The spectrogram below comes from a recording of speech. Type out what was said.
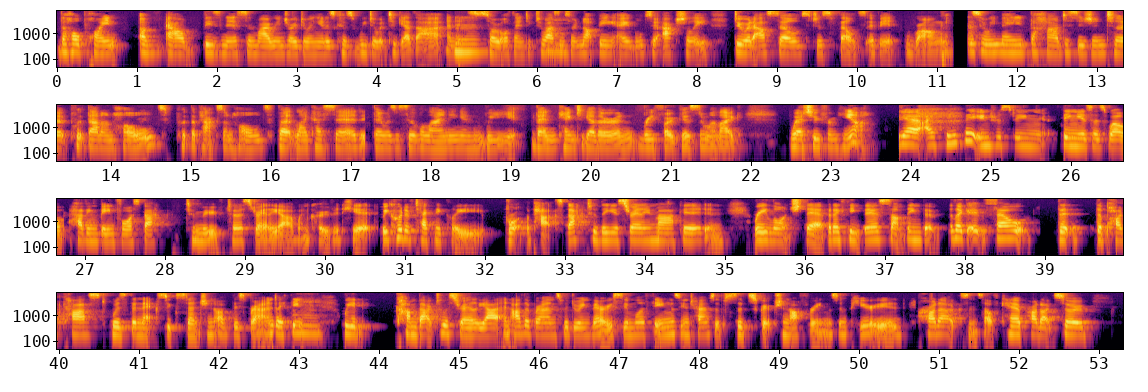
the whole point of our business and why we enjoy doing it is because we do it together and mm. it's so authentic to us. Mm. And so not being able to actually do it ourselves just felt a bit wrong. And so we made the hard decision to put that on hold, put the packs on hold. But like I said, there was a silver lining and we then came together and refocused and were like, where to from here? Yeah, I think the interesting thing is as well, having been forced back to move to Australia when COVID hit. We could have technically brought the packs back to the Australian market and relaunched there. But I think there's something that, like, it felt that the podcast was the next extension of this brand. I think mm. we had come back to Australia and other brands were doing very similar things in terms of subscription offerings and period products and self care products. So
